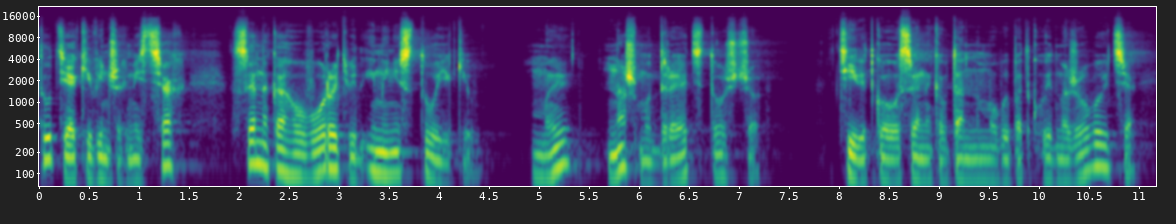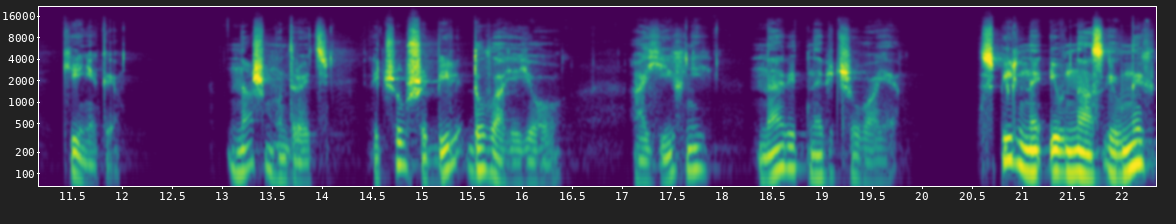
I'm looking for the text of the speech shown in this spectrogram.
Тут, як і в інших місцях, Сенека говорить від імені стоїків ми, наш мудрець тощо. Ті, від кого Сенека в даному випадку відмежовуються, кініки. Наш мудрець, відчувши біль, долає його, а їхній навіть не відчуває. Спільне і в нас, і в них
